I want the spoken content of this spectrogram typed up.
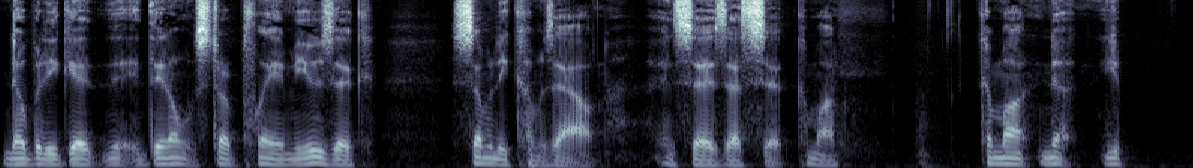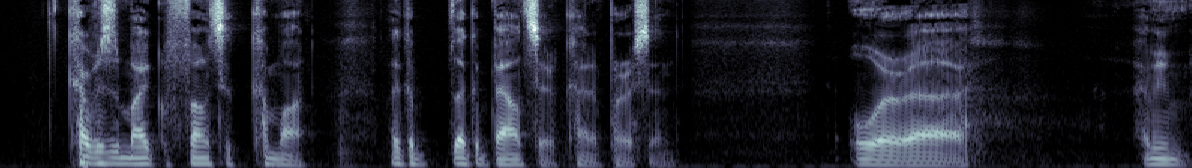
Nobody get. They don't start playing music. Somebody comes out and says, "That's it. Come on, come on." No, you covers the microphone. So come on, like a like a bouncer kind of person. Or, uh, I mean,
